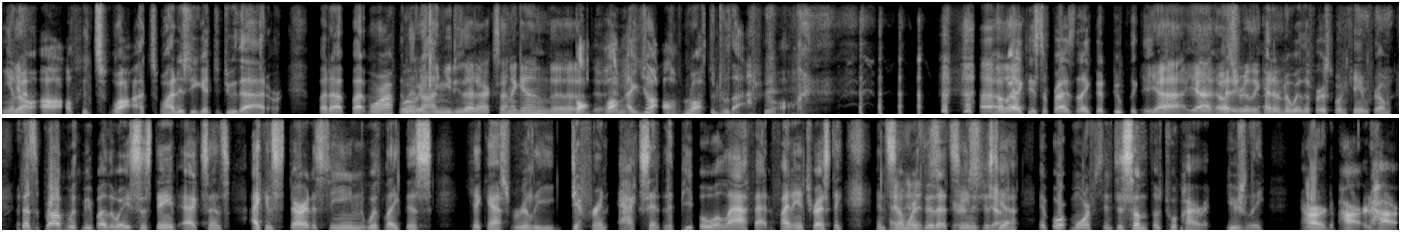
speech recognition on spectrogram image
You know, oh, it's why, it's why does he get to do that? Or, but uh, but more often Wait, than wait, not, can you do that accent again? The- Well, the- well, I- yeah, I don't have to do that. You know. I'm actually surprised that I could duplicate. yeah, that. yeah, that was I- really good. I don't know where the first one came from. That's the problem with me, by the way. Sustained accents. I can start a scene with like this kick-ass, really different accent that people will laugh at and find interesting, and somewhere it through that scene, it just yeah, it or morphs into some to a pirate usually. Hard, hard, hard.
